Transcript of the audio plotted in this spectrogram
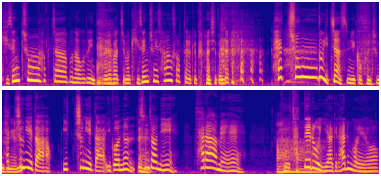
기생충 학자분하고도 인터뷰를 해봤지만 기생충이 사랑스럽다 이렇게 표현하시던데 해충도 있지 않습니까 곤충 중에는? 해충이다, 이충이다 이거는 네. 순전히 사람의 그 아. 잣대로 이야기를 하는 거예요.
